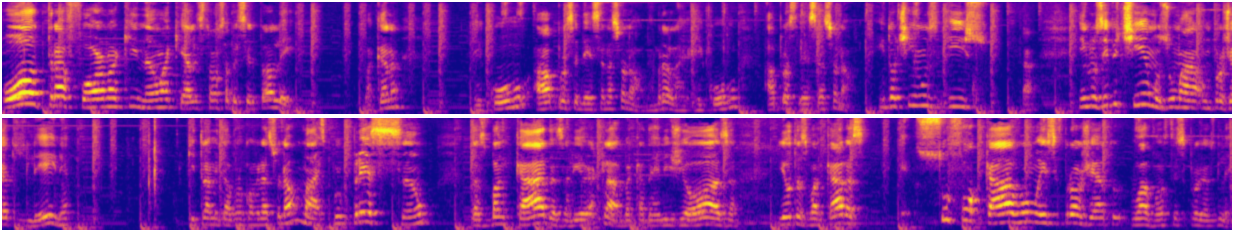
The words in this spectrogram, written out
outra forma que não aquela que estão estabelecidas pela lei. Bacana? Recorro à procedência nacional. Lembra lá? Recorro à procedência nacional. Então tínhamos isso. Tá? Inclusive tínhamos uma, um projeto de lei né, que tramitava no Congresso Nacional, mas por pressão das bancadas ali, é claro, bancada religiosa e outras bancadas, é, sufocavam esse projeto, o avanço desse projeto de lei.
